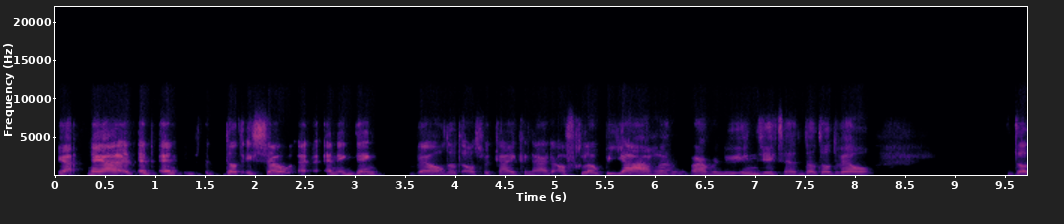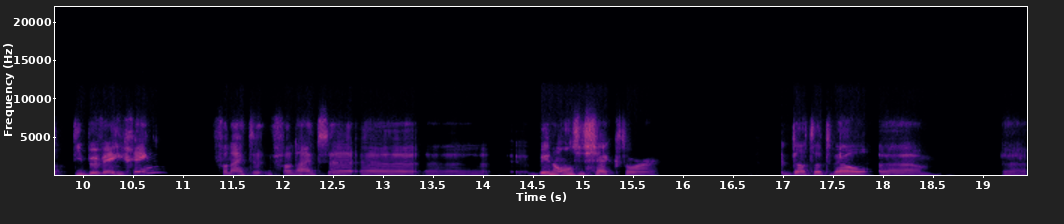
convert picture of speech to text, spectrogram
ja nou ja, en, en dat is zo. En ik denk wel dat als we kijken naar de afgelopen jaren waar we nu in zitten, dat dat wel, dat die beweging vanuit, de, vanuit uh, uh, binnen onze sector, dat het wel ehm, eh,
